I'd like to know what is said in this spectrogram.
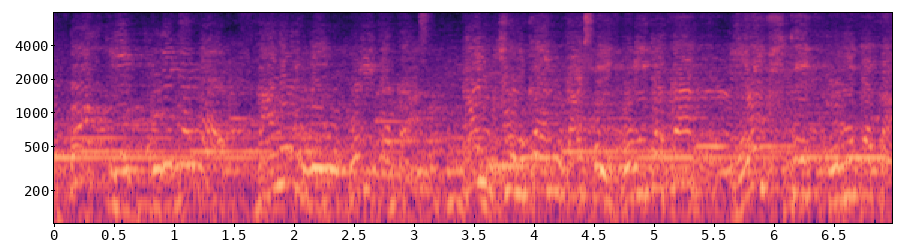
কুড়ি টাকায় কানের বিল কুড়ি টাকা কান ঝুলকান কাঠি কুড়ি টাকা লিপস্টিক কুড়ি টাকা।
